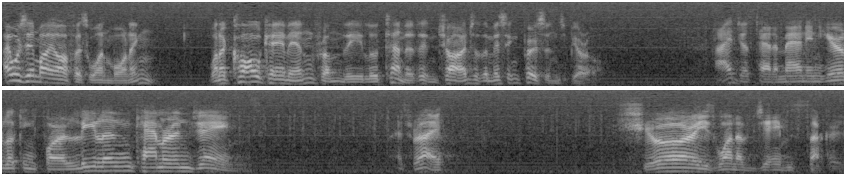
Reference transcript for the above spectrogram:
I was in my office one morning when a call came in from the lieutenant in charge of the Missing Persons Bureau. I just had a man in here looking for Leland Cameron James. That's right. Sure, he's one of James' suckers,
